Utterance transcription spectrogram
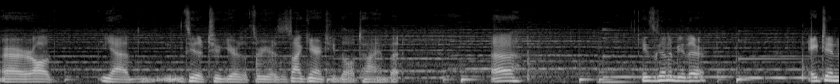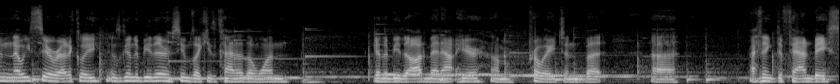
or all yeah, it's either two years or three years. It's not guaranteed the whole time, but uh, he's gonna be there. Ayton, at least theoretically, is gonna be there. Seems like he's kind of the one gonna be the odd man out here. I'm pro Ayton, but uh, I think the fan base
